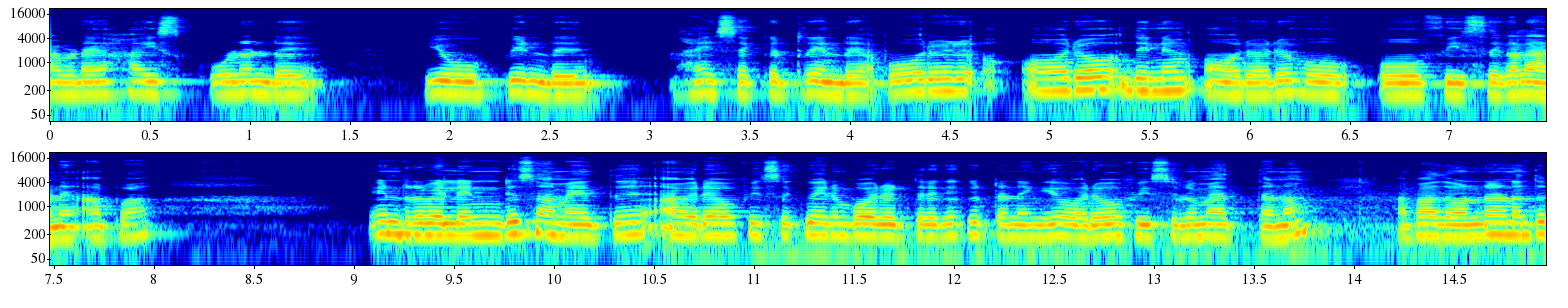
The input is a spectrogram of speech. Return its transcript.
അവിടെ ഹൈസ്കൂളുണ്ട് യു പി ഉണ്ട് ഹയർ സെക്കൻഡറി ഉണ്ട്. അപ്പോൾ ഓരോ ഓരോ ഇതിനും ഓരോരോ ഓഫീസുകളാണ്. അപ്പോൾ ഇന്റർവെല്ലിന്റെ സമയത്ത് അവർ ഓഫീസിലേക്ക് വരുമ്പോൾ ഓരോരുത്തർക്ക് കിട്ടണമെങ്കിൽ ഓരോ ഓഫീസിലും എത്തണം. അപ്പോൾ അതുകൊണ്ടാണ് ഇത്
